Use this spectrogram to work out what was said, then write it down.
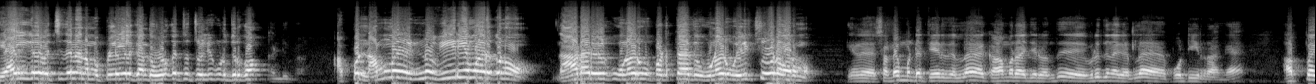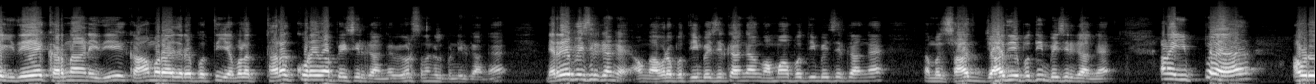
தியாகிகளை வச்சுதானே நம்ம பிள்ளைகளுக்கு அந்த ஒழுக்கத்தை சொல்லி கொடுத்துருக்கோம். கண்டிப்பா. அப்ப நம்ம இன்னும் வீரியமா இருக்கணும். நாடார்களுக்கு உணர்வு படுத்தாது உணர்வு எழுச்சியோட வரணும். சட்டமன்ற தேர்தலில் காமராஜர் வந்து விருதுநகர்ல போட்டிடுறாங்க அப்ப இதே கருணாநிதி காமராஜரை பத்தி எவ்வளவு தரக்குறைவா பேசியிருக்காங்க விமர்சனங்கள் பண்ணியிருக்காங்க. நிறைய பேசியிருக்காங்க. அவங்க அவரை பத்தியும் பேசியிருக்காங்க அவங்க அம்மாவை பத்தியும் பேசியிருக்காங்க. நம்ம சா ஜாதியை பத்தியும் பேசியிருக்காங்க. ஆனா இப்ப அவர்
